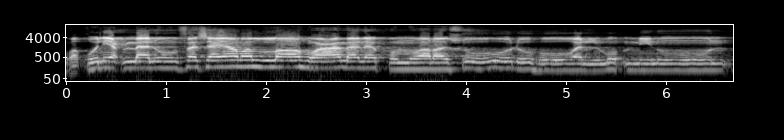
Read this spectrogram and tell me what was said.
وقل اعملوا فسيرى الله عملكم ورسوله والمؤمنون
